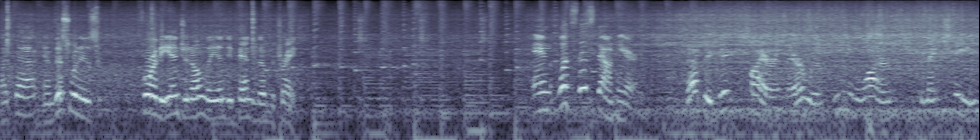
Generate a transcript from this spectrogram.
like that. And this one is for the engine only, independent of the train. And what's this down here? That's a big fire in there. We're heating water to make steam.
